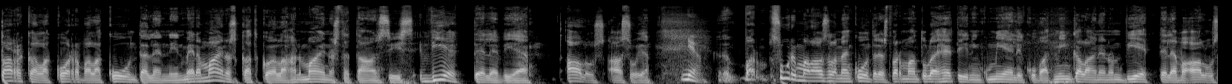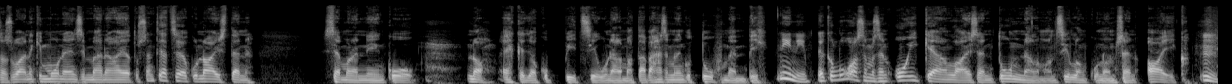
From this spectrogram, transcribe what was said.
tarkalla korvalla kuuntelen, niin meidän mainoskatkoillahan mainostetaan siis vietteleviä alusasuja. Joo. Var, suurimmalla osalla meidän kuuntelijoista varmaan tulee heti niin kuin mielikuva, että minkälainen on viettelevä alusasu. Ainakin mun ensimmäinen ajatus on, että se joku naisten semmoinen niin kuin, no ehkä joku pitsiunelma tai vähän semmoinen niin kuin tuhmempi Niin, niin. joka luo semmoisen oikeanlaisen tunnelman silloin, kun on sen aika. Mm.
